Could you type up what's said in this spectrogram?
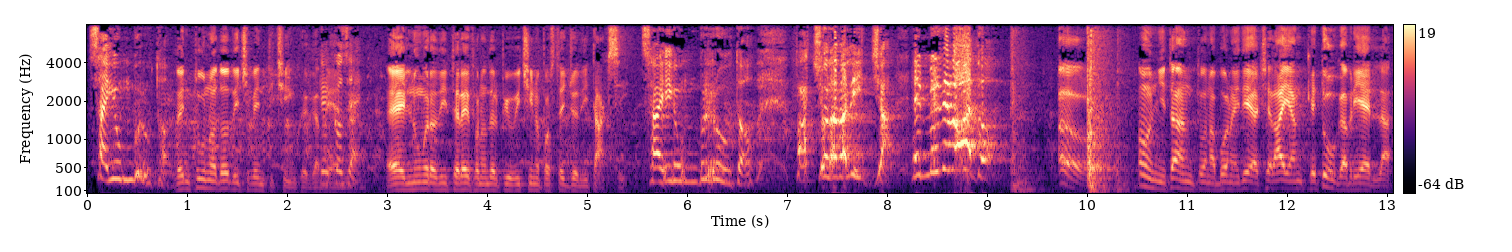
Sei un bruto. 21 12 25, Gabriella. Che cos'è? È il numero di telefono del più vicino posteggio di taxi. Sei un bruto. Faccio la valigia e me ne vado. Oh. Ogni tanto una buona idea ce l'hai anche tu, Gabriella.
